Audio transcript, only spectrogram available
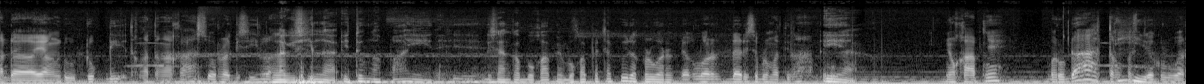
ada yang duduk di tengah-tengah kasur lagi sila Lagi sila itu ngapain? Iya. Disangka bokapnya bokapnya tapi udah keluar. udah keluar dari sebelum mati lampu Iya. nyokapnya baru datang pas Iya. dia keluar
